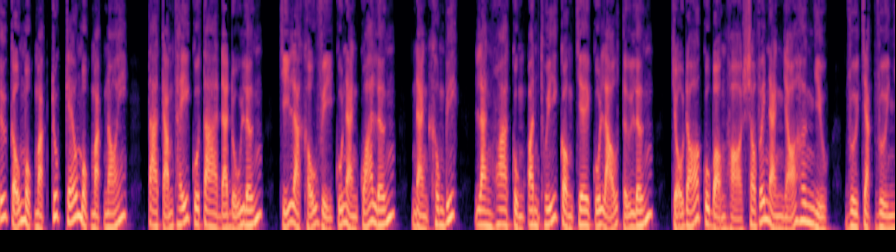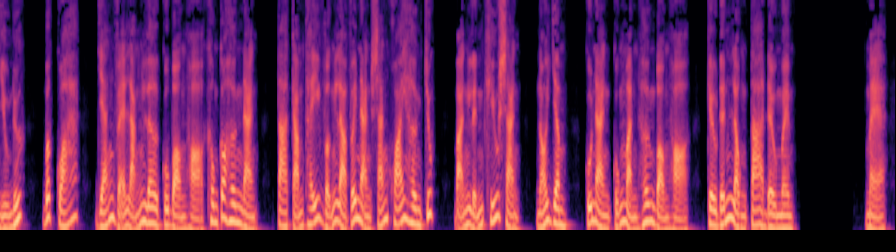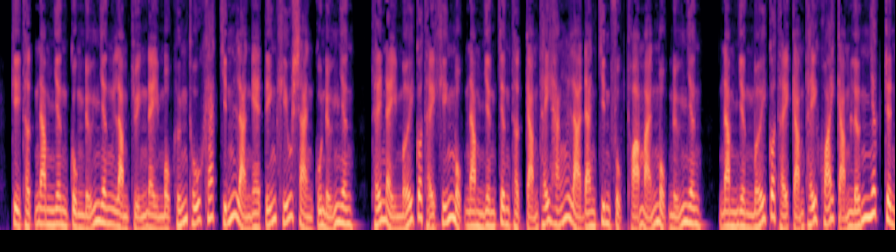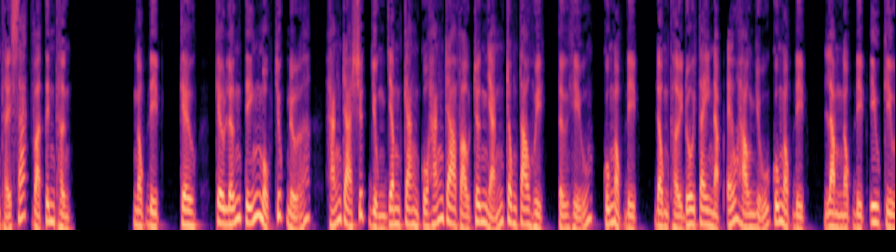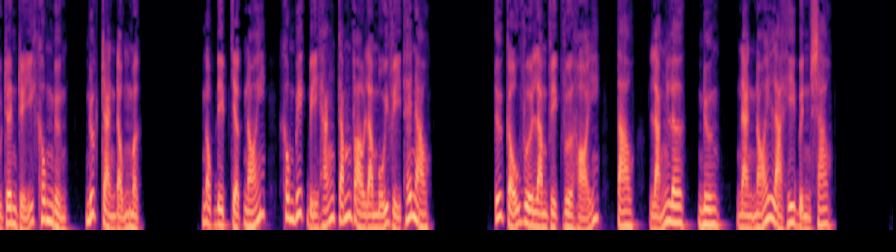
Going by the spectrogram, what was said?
Tứ cẩu một mặt rút kéo một mặt nói, ta cảm thấy của ta đã đủ lớn, chỉ là khẩu vị của nàng quá lớn, nàng không biết, Lan Hoa cùng Oanh Thúy còn chê của lão tử lớn, chỗ đó của bọn họ so với nàng nhỏ hơn nhiều, vừa chặt vừa nhiều nước, bất quá, dáng vẻ lẳng lơ của bọn họ không có hơn nàng, ta cảm thấy vẫn là với nàng sáng khoái hơn chút, bản lĩnh khiếu sàng, nói dâm, của nàng cũng mạnh hơn bọn họ, kêu đến lòng ta đều mềm. Mẹ, kỳ thật nam nhân cùng nữ nhân làm chuyện này một hứng thú khác chính là nghe tiếng khiếu sàng của nữ nhân, thế này mới có thể khiến một nam nhân chân thật cảm thấy hắn là đang chinh phục thỏa mãn một nữ nhân, nam nhân mới có thể cảm thấy khoái cảm lớn nhất trên thể xác và tinh thần. Ngọc Điệp kêu, kêu lớn tiếng một chút nữa, hắn ra sức dùng dâm căng của hắn ra vào trân nhãn trong tao huyệt, tự hiểu của Ngọc Điệp, đồng thời đôi tay nạp éo hào nhũ của Ngọc Điệp, làm Ngọc Điệp yêu kiều trên rỉ không ngừng, nước tràn động mật. Ngọc Điệp chợt nói, không biết bị hắn cắm vào là mũi vị thế nào. Tứ Cẩu vừa làm việc vừa hỏi, tao, lẳng lơ, nương, nàng nói là Hi Bình sao?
